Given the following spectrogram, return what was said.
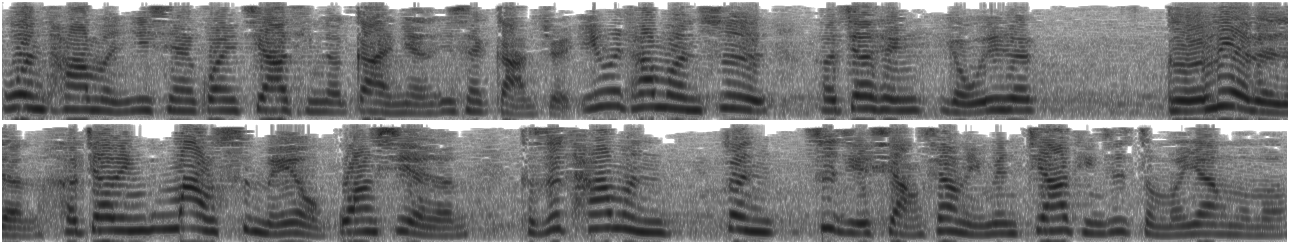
问他们一些关于家庭的概念、一些感觉，因为他们是和家庭有一些割裂的人，和家庭貌似没有关系的人。可是他们在自己想象里面，家庭是怎么样的呢？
